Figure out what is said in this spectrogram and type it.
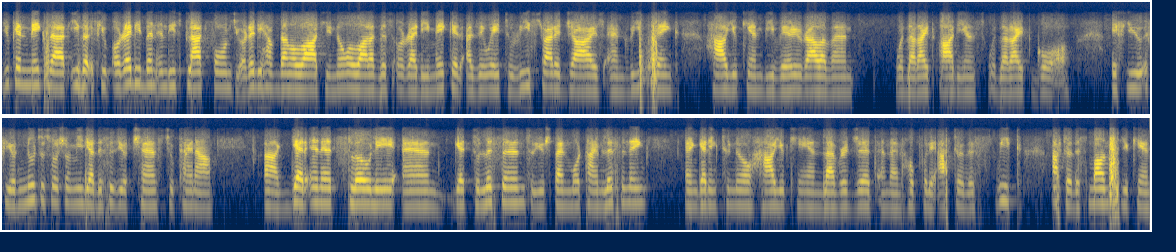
you can make that either if you've already been in these platforms, you already have done a lot, you know a lot of this already, make it as a way to re-strategize and rethink how you can be very relevant with the right audience, with the right goal. If, you, if you're new to social media, this is your chance to kind of uh, get in it slowly and get to listen, so you spend more time listening and getting to know how you can leverage it. And then hopefully after this week, after this month, you can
